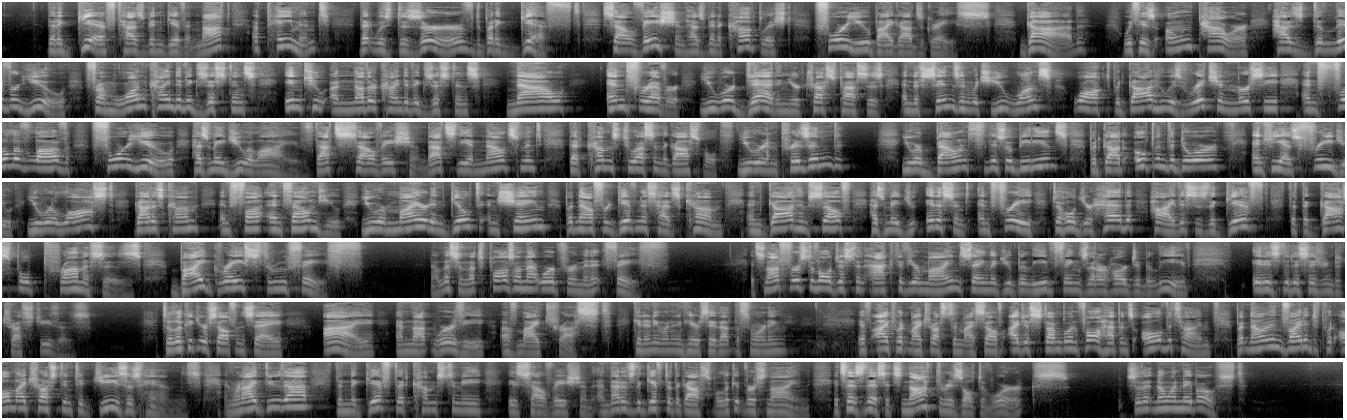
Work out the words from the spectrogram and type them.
that a gift has been given, not a payment that was deserved, but a gift. Salvation has been accomplished for you by God's grace. God, with his own power, has delivered you from one kind of existence into another kind of existence now and forever. You were dead in your trespasses and the sins in which you once walked, but God, who is rich in mercy and full of love for you, has made you alive. That's salvation. That's the announcement that comes to us in the gospel. You were imprisoned you were bound to disobedience, but God opened the door and He has freed you. You were lost, God has come and, fo- and found you. You were mired in guilt and shame, but now forgiveness has come, and God Himself has made you innocent and free to hold your head high. This is the gift that the gospel promises by grace through faith. Now, listen, let's pause on that word for a minute faith. It's not, first of all, just an act of your mind saying that you believe things that are hard to believe. It is the decision to trust Jesus. To look at yourself and say, I am not worthy of my trust. Can anyone in here say that this morning? If I put my trust in myself, I just stumble and fall. Happens all the time. But now I'm invited to put all my trust into Jesus' hands. And when I do that, then the gift that comes to me is salvation. And that is the gift of the gospel. Look at verse 9. It says this it's not the result of works, so that no one may boast.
